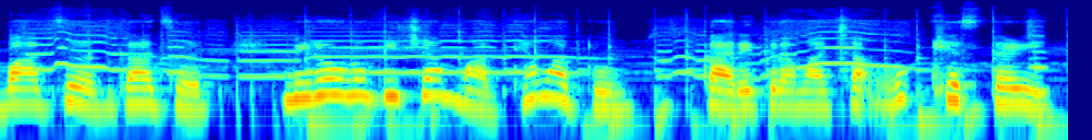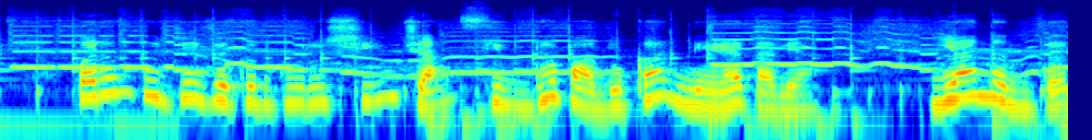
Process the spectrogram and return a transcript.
वाजत गाजत मिरवणुकीच्या माध्यमातून कार्यक्रमाच्या मुख्य स्थळी परमपूज्य जगद्गुरुशींच्या सिद्ध पादुका नेण्यात आल्या. यानंतर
